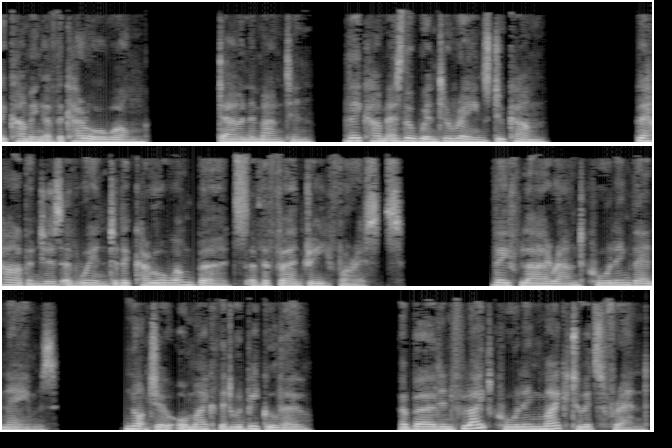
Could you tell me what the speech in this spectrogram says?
The coming of the Currawong. Down the mountain, they come as the winter rains do come. The harbingers of winter the Currawong birds of the fern tree forests. They fly around calling their names. Not Joe or Mike that would be cool though. A bird in flight calling Mike to its friend.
